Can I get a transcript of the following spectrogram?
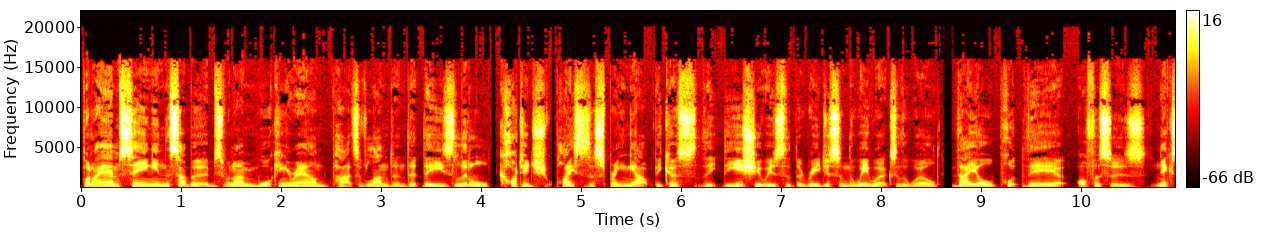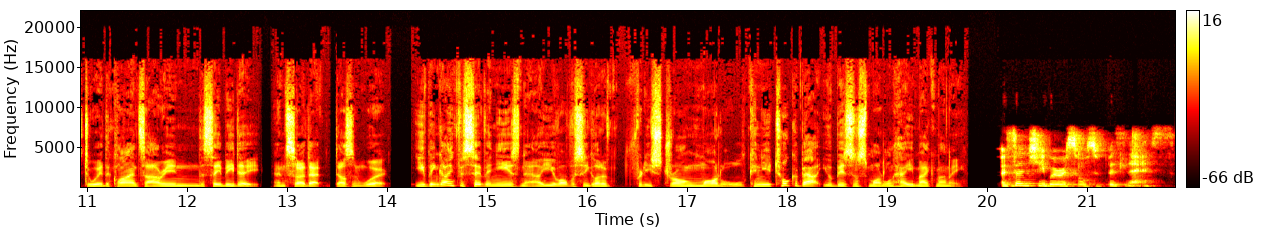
But I am seeing in the suburbs when I'm walking around parts of London that these little cottage places are springing up because the, the issue is that the Regus and the WeWorks of the world, they all put their offices next to where the clients are in the CBD. And so that doesn't work. You've been going for seven years now. You've obviously got a pretty strong model. Can you talk about your business model and how you make money? Essentially, we're a source of business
